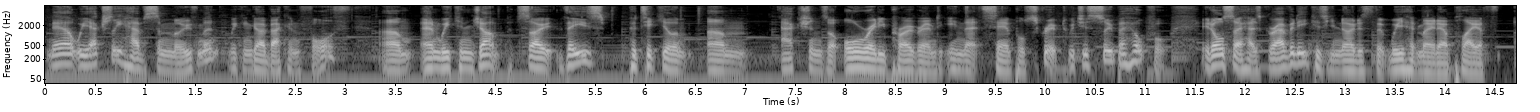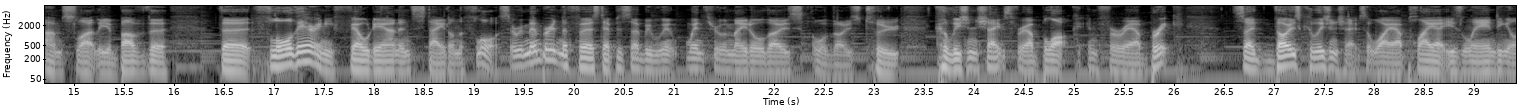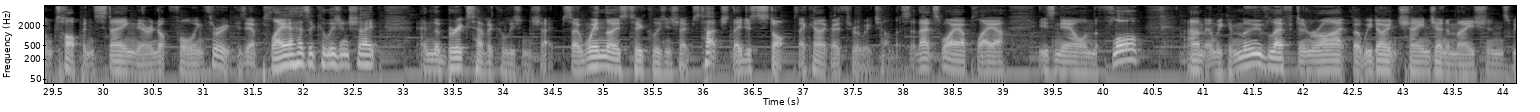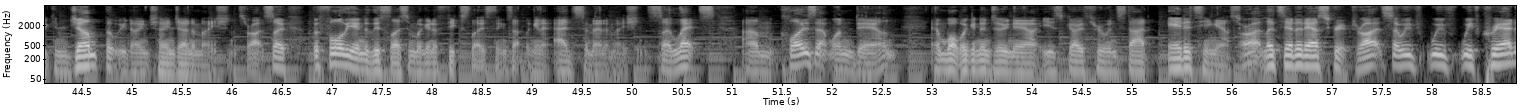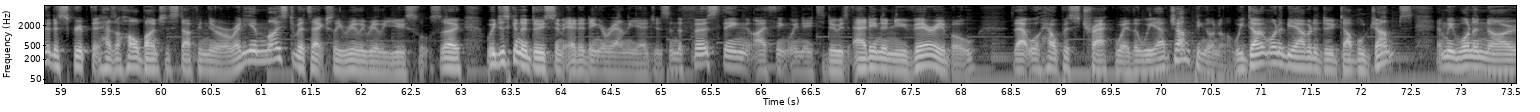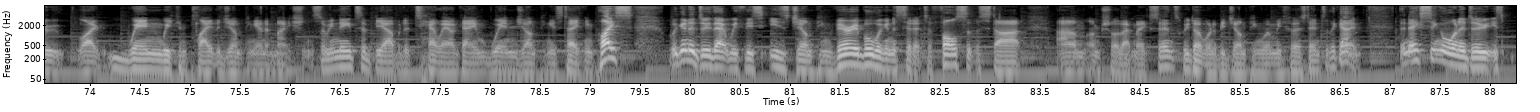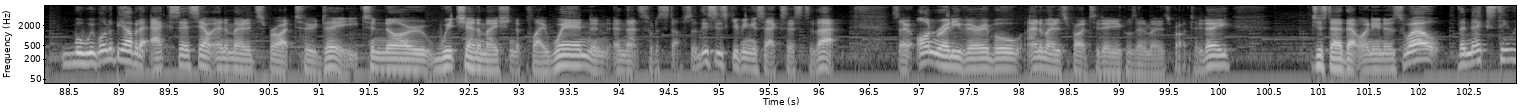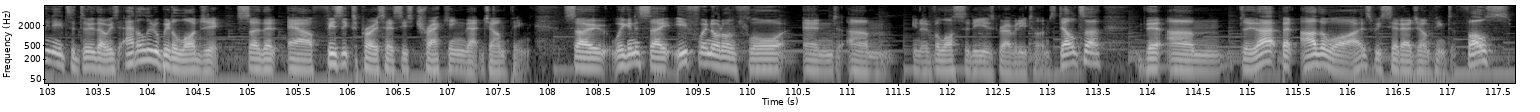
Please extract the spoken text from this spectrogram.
Now we actually have some movement. We can go back and forth um, and we can jump. So these particular um, actions are already programmed in that sample script, which is super helpful. It also has gravity because you notice that we had made our player um, slightly above the the floor there and he fell down and stayed on the floor. So remember in the first episode we went, went through and made all those, or those two collision shapes for our block and for our brick. So those collision shapes are why our player is landing on top and staying there and not falling through because our player has a collision shape and the bricks have a collision shape. So when those two collision shapes touch, they just stop. They can't go through each other. So that's why our player is now on the floor um, and we can move left and right, but we don't change animations. We can jump, but we don't change animations, right? So before the end of this lesson, we're going to fix those things up. We're going to add some animations. So let's um, close that one down. And what we're going to do now is go through and start editing our script. All right, let's edit our script, right? So we've, we've, we've created a script that has a whole bunch of stuff in there already, and most of it's actually really, really useful. So we're just going to do some editing around the edges. And the first thing I think we need to do is add in a new variable that will help us track whether we are jumping or not. We don't want to be able to do double jumps and we want to know like when we can play the jumping animation. So we need to be able to tell our game when jumping is taking place. We're going to do that with this is jumping variable. We're going to set it to false at the start. Um, I'm sure that makes sense. We don't want to be jumping when we first enter the game. The next thing I want to do is well, we want to be able to access our animated sprite 2D to know which animation to play when and, and that sort of stuff. So this is giving us access to that. So on ready variable, animated sprite 2D equals animated sprite 2D. Just add that one in as well. The next thing we need to do though is add a little bit of logic so that our physics process is tracking that jumping. So we're going to say if we're not on floor and um, you know velocity is gravity times delta, that, um, do that. But otherwise, we set our jumping to false.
